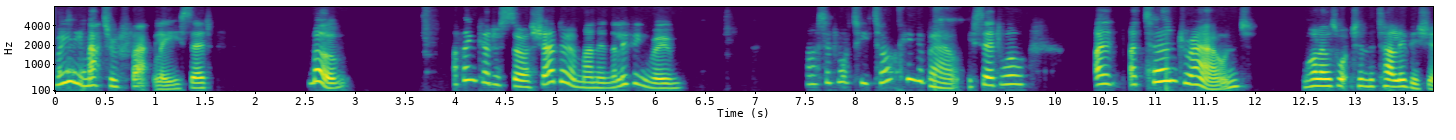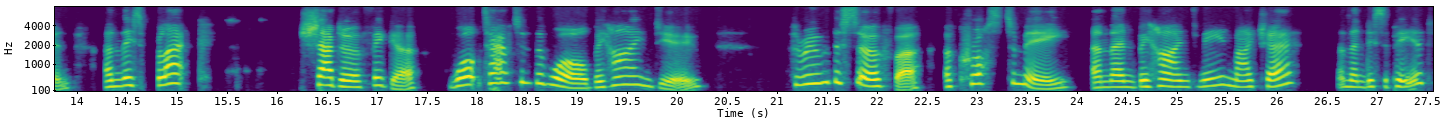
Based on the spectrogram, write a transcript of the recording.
really matter of factly, he said, Mum, I think I just saw a shadow man in the living room. And I said, What's he talking about? He said, Well, I, I turned round while I was watching the television and this black shadow figure walked out of the wall behind you, through the sofa, across to me, and then behind me in my chair, and then disappeared.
